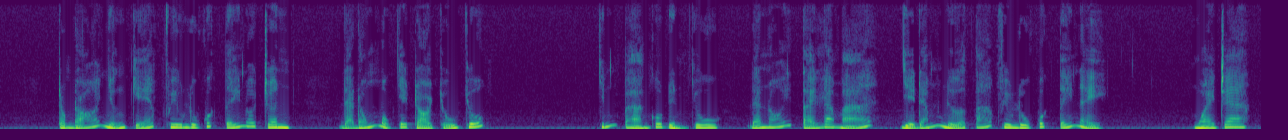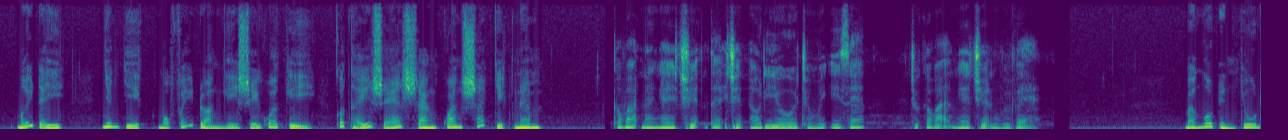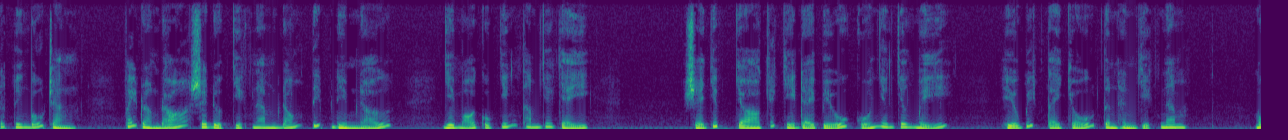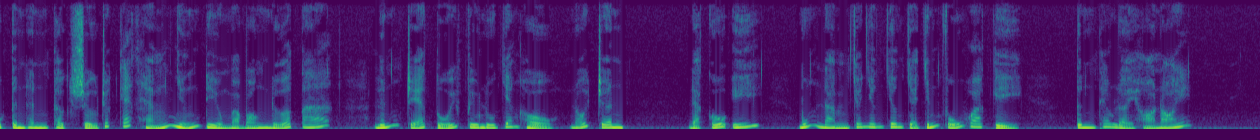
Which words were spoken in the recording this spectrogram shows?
Trong đó những kẻ phiêu lưu quốc tế nói trên đã đóng một vai trò chủ chốt. Chính bà Ngô Đình Chu đã nói tại La Mã về đám nửa tá phiêu lưu quốc tế này. Ngoài ra, mới đây, nhân dịp một phái đoàn nghị sĩ Hoa Kỳ có thể sẽ sang quan sát Việt Nam. Các bạn đang nghe chuyện tại truyện audio.mix.iz. Chúc các bạn nghe chuyện vui vẻ. Bà Ngô Đình Chu đã tuyên bố rằng phái đoàn đó sẽ được Việt Nam đón tiếp niềm nở vì mỗi cuộc chuyến thăm như vậy sẽ giúp cho các chị đại biểu của nhân dân Mỹ hiểu biết tại chỗ tình hình Việt Nam. Một tình hình thật sự rất khác hẳn những điều mà bọn nửa tá, lính trẻ tuổi phiêu lưu giang hồ nói trên, đã cố ý muốn làm cho nhân dân và chính phủ Hoa Kỳ tin theo lời họ nói.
